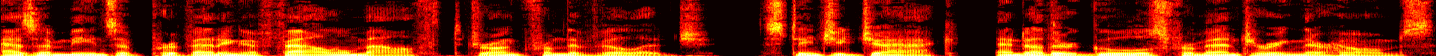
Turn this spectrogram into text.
as a means of preventing a foul-mouthed drunk from the village, Stingy Jack, and other ghouls from entering their homes.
